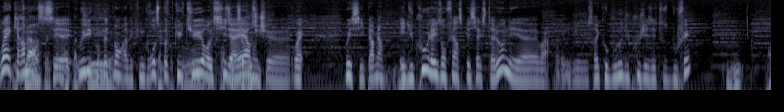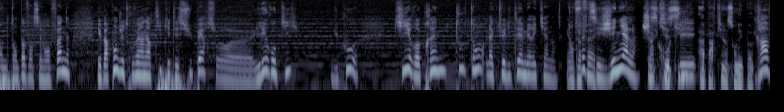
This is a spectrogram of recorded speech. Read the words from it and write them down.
Ouais, carrément. C'est oui, oui, complètement, avec une grosse pop photo, culture aussi derrière. Donc, euh, ouais, oui, c'est hyper bien. Et Mhm. du coup, là, ils ont fait un spécial Stallone et euh, voilà. C'est vrai qu'au boulot, du coup, je les ai tous bouffés mhm. en n'étant pas forcément fan. Mais par contre, j'ai trouvé un article qui était super sur euh, les Rocky, du coup, qui reprennent tout le temps l'actualité américaine. Et en Tout fait, fait. c'est génial. Chaque parce Rocky appartient à son époque. grave.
